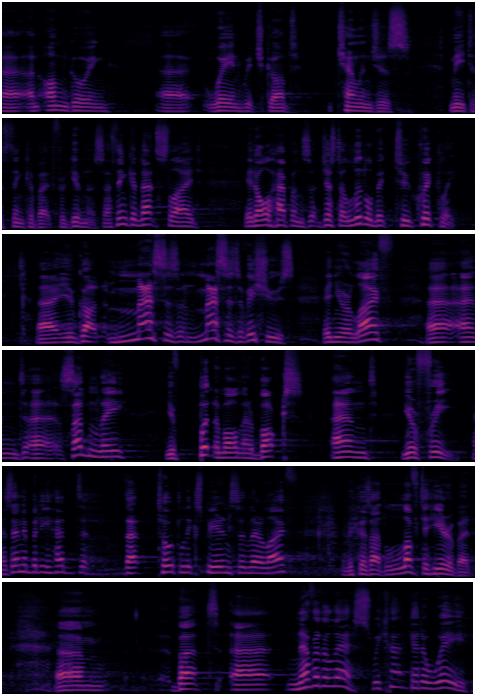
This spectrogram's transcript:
uh, an ongoing way in which God challenges me to think about forgiveness. I think in that slide, it all happens just a little bit too quickly. Uh, you've got masses and masses of issues in your life, uh, and uh, suddenly you've put them all in a box and you're free. Has anybody had that total experience in their life? Because I'd love to hear about it. Um, but uh, nevertheless, we can't get away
